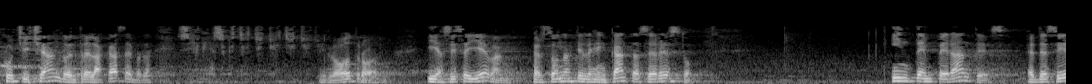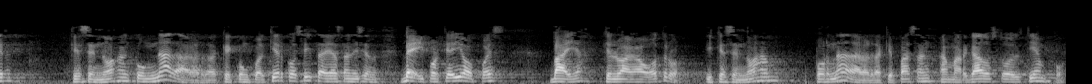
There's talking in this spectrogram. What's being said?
cuchicheando entre las casas, ¿verdad? Y lo otro. Y así se llevan. Personas que les encanta hacer esto. Intemperantes, es decir, Que se enojan con nada, ¿verdad? Que con cualquier cosita ya están diciendo, ve, ¿y por qué yo? Pues vaya, que lo haga otro. Y que se enojan por nada, ¿verdad? Que pasan amargados todo el tiempo.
